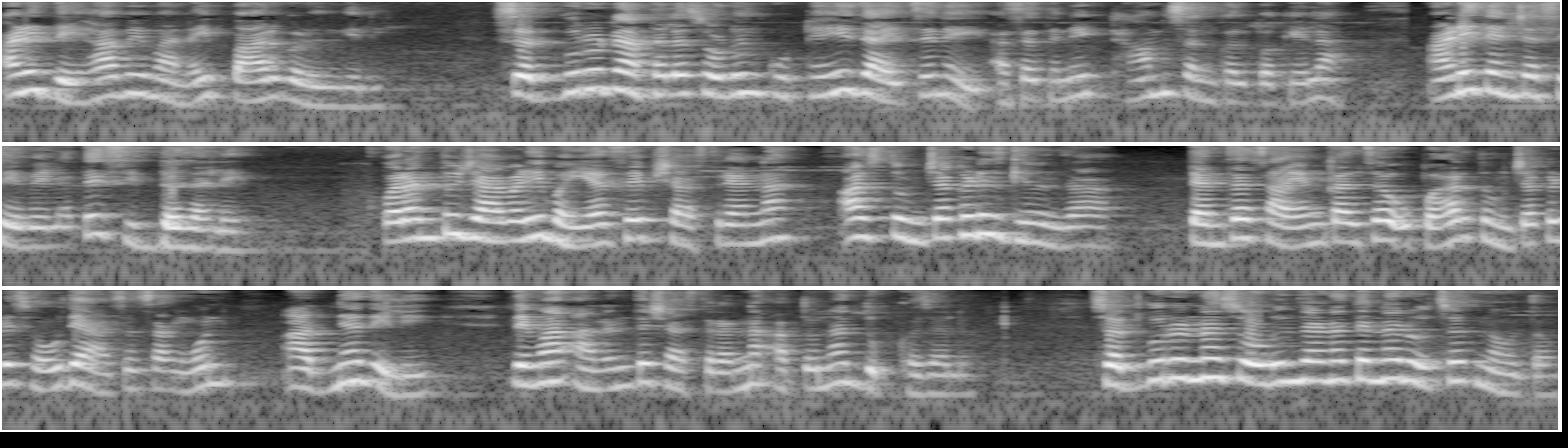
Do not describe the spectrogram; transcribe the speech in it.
आणि देहाभिमानही पार गळून गेली. सद्गुरुनाथाला सोडून कुठेही जायचे नाही असा त्यांनी ठाम संकल्प केला आणि त्यांच्या सेवेला ते सिद्ध झाले. परंतु ज्यावेळी भैयासाहेब शास्त्र्यांना आज तुमच्याकडेच घेऊन जा त्यांचा सायंकाळचा उपहार तुमच्याकडेच होऊ द्या असं सांगून आज्ञा दिली तेव्हा आनंदशास्त्रांना अतोनात दुःख झालं. सद्गुरूंना सोडून जाणं त्यांना रुचत नव्हतं.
